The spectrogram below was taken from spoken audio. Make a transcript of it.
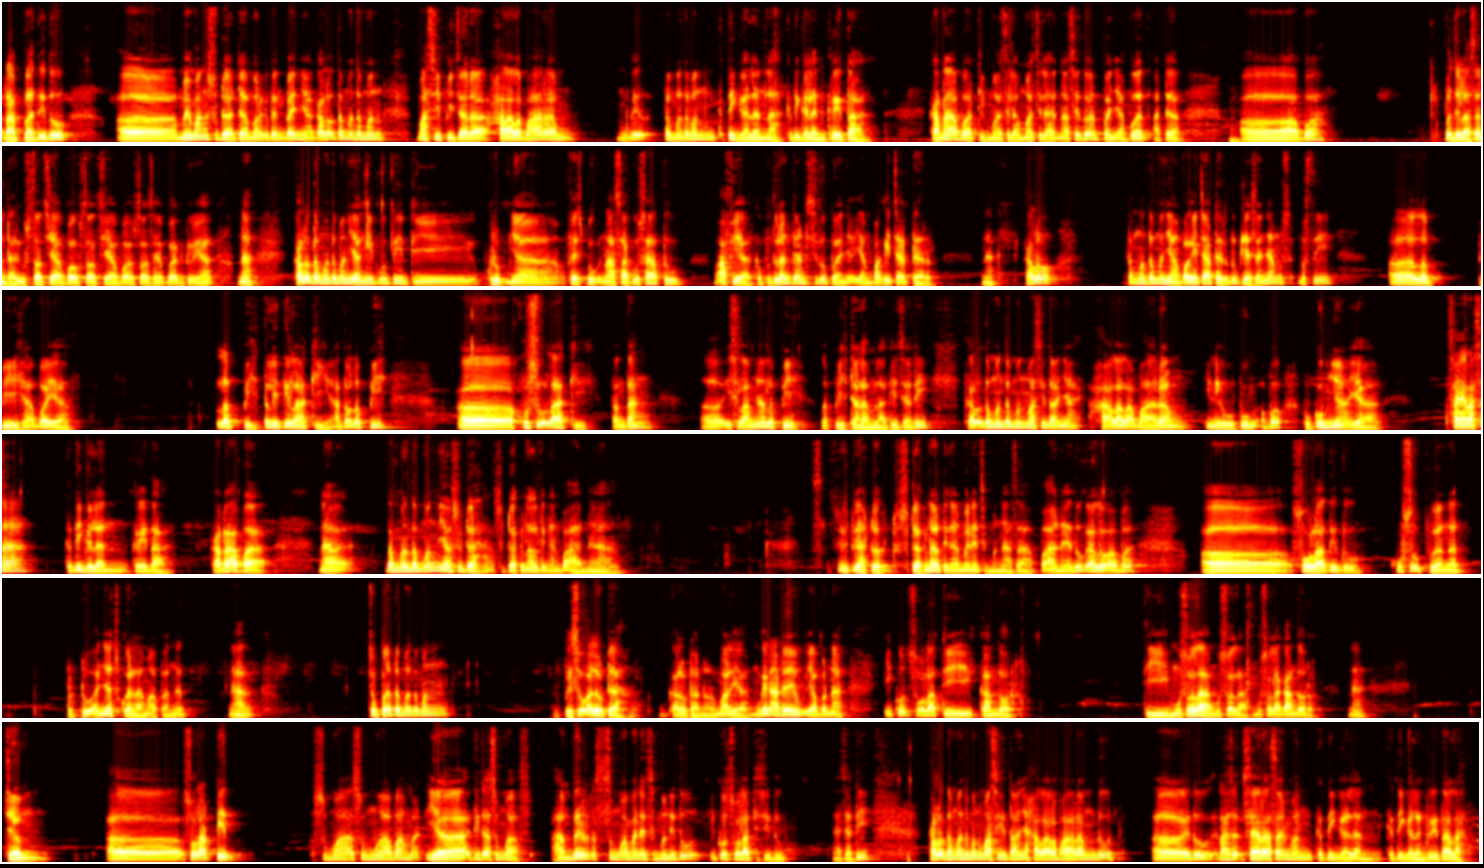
rabat itu uh, memang sudah ada marketing plan-nya. Kalau teman-teman masih bicara halal apa haram, mungkin teman-teman ketinggalan lah ketinggalan kereta. Karena apa? Di majalah-majalah nas itu kan banyak banget. Ada uh, apa? Penjelasan dari ustadz siapa ustadz siapa ustadz siapa gitu ya. Nah kalau teman-teman yang ngikuti di grupnya Facebook Nasaku satu maaf ya kebetulan kan di situ banyak yang pakai cadar. Nah kalau teman-teman yang pakai cadar itu biasanya mesti uh, lebih apa ya lebih teliti lagi atau lebih uh, khusuk lagi tentang uh, Islamnya lebih lebih dalam lagi. Jadi kalau teman-teman masih tanya halal apa haram ini hubung apa hukumnya ya saya rasa ketinggalan kereta. Karena apa? Nah, teman-teman yang sudah sudah kenal dengan Pak Hana sudah sudah kenal dengan manajemen NASA. Pak Hana itu kalau apa uh, sholat itu kusuk banget, berdoanya juga lama banget. Nah, coba teman-teman besok kalau udah kalau udah normal ya, mungkin ada yang, yang pernah ikut sholat di kantor, di musola, musola, musola kantor. Nah, jam uh, sholat tit semua semua apa ya tidak semua. Hampir semua manajemen itu ikut sholat di situ. Nah jadi kalau teman-teman masih tanya halal haram itu uh, itu saya rasa memang ketinggalan ketinggalan cerita lah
